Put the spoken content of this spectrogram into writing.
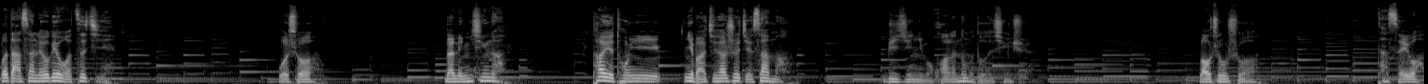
我打算留给我自己。我说：“那林星呢？他也同意你把吉他社解散吗？毕竟你们花了那么多的心血。”老周说：“他随我。”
